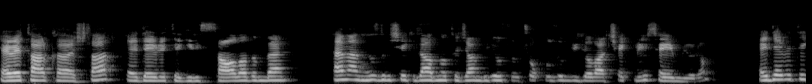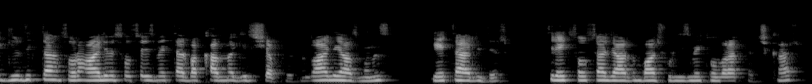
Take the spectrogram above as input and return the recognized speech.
Evet arkadaşlar E-Devlet'e giriş sağladım ben. Hemen hızlı bir şekilde anlatacağım. Biliyorsunuz çok uzun videolar çekmeyi sevmiyorum. E-Devlet'e girdikten sonra Aile ve Sosyal Hizmetler Bakanlığı'na giriş yapıyorsunuz. Aile yazmanız yeterlidir. Direkt sosyal yardım başvuru hizmeti olarak da çıkar.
